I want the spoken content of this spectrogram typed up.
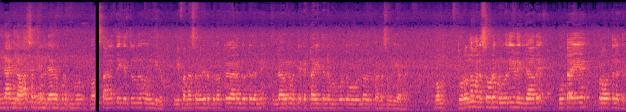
എല്ലാവിധ ആശംസകളും രേഖപ്പെടുത്തുന്നു. സ്ഥാനത്തേക്ക് എത്തുന്നുവെങ്കിലും ഈ ഭരണസമിതിയുടെ തുടക്കകാലം തൊട്ട് തന്നെ എല്ലാവരും ഒറ്റക്കെട്ടായി തന്നെ മുമ്പോട്ട് പോകുന്ന ഒരു ഭരണസമിതിയാണ്. അപ്പം തുറന്ന മനസ്സോടെ മുൻവിധികളില്ലാതെ കൂട്ടായ പ്രവർത്തനത്തിൽ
